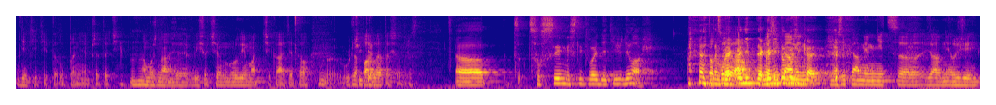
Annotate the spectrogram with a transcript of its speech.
děti ti to úplně přetočí. Mm-hmm. A možná, že víš, o čem mluvím a čeká tě to Určitě. za pár let až prostě. Uh, co, co si myslí tvoje děti, že děláš? to, co jako dělám, ni- jako ti tomu neříkám, jim, říkají. neříkám jim nic, eh, žádný lži,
